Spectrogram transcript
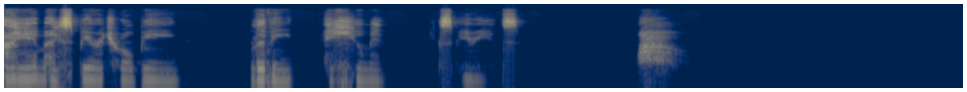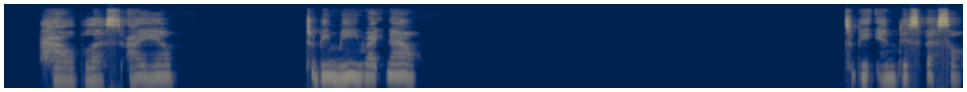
I am a spiritual being living a human experience. Wow. How blessed I am to be me right now. To be in this vessel.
